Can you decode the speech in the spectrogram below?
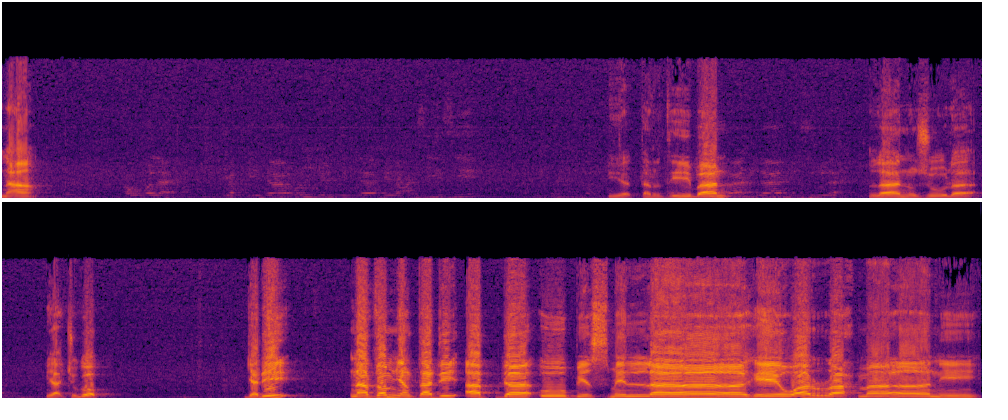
Nah. Ya tertiban la nuzula. Ya cukup. Jadi nazam yang tadi abda'u bismillahi warrahmani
